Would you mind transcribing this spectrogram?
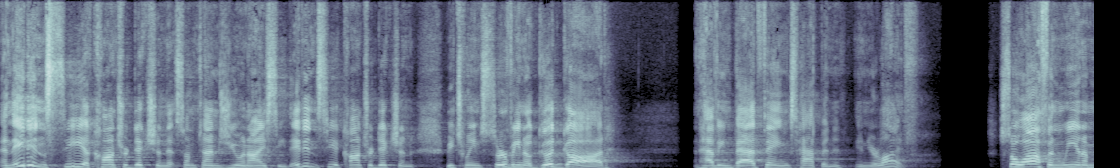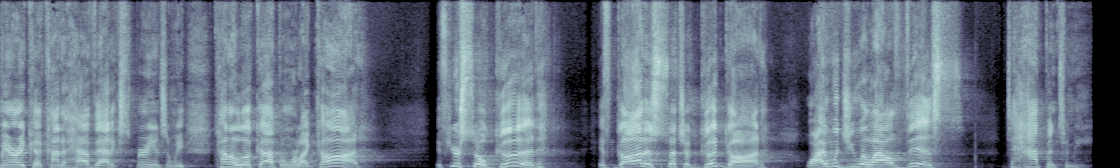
And they didn't see a contradiction that sometimes you and I see. They didn't see a contradiction between serving a good God and having bad things happen in your life. So often we in America kind of have that experience and we kind of look up and we're like, God, if you're so good, if God is such a good God, why would you allow this to happen to me?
